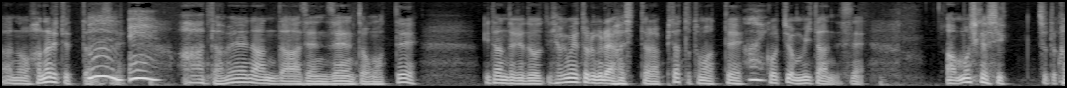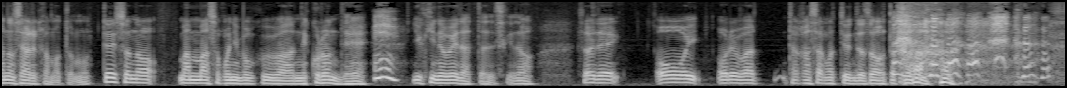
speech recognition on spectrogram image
あの離れてったんですね、うんええ。ああダメなんだ全然と思っていたんだけど100メートルぐらい走ったらピタッと止まって、はい。こっちを見たんですね。あもしかしてちょっと可能性あるかもと思ってそのまんまそこに僕は寝転んでええ。雪の上だったんですけどそれで「おーい俺は高砂って言うんだぞ」とか「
